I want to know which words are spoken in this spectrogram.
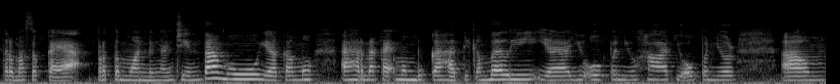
termasuk kayak pertemuan dengan cintamu ya kamu akhirnya kayak membuka hati kembali ya you open your heart you open your um,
